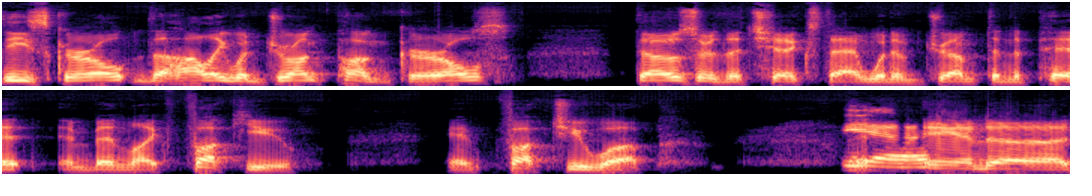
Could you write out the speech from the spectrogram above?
these girl, the Hollywood drunk punk girls, those are the chicks that would have jumped in the pit and been like, "Fuck you," and fucked you up Yeah. and uh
